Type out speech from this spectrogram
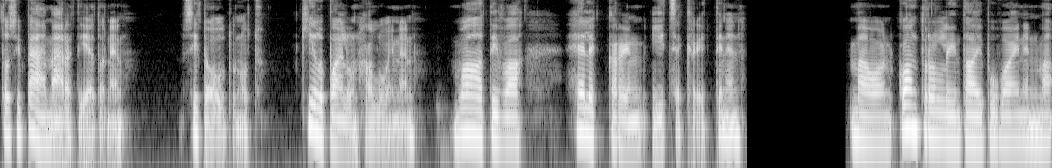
tosi päämäärätietoinen, sitoutunut, kilpailunhaluinen, vaativa, helkkarin itsekriittinen. Mä oon kontrolliin taipuvainen, mä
